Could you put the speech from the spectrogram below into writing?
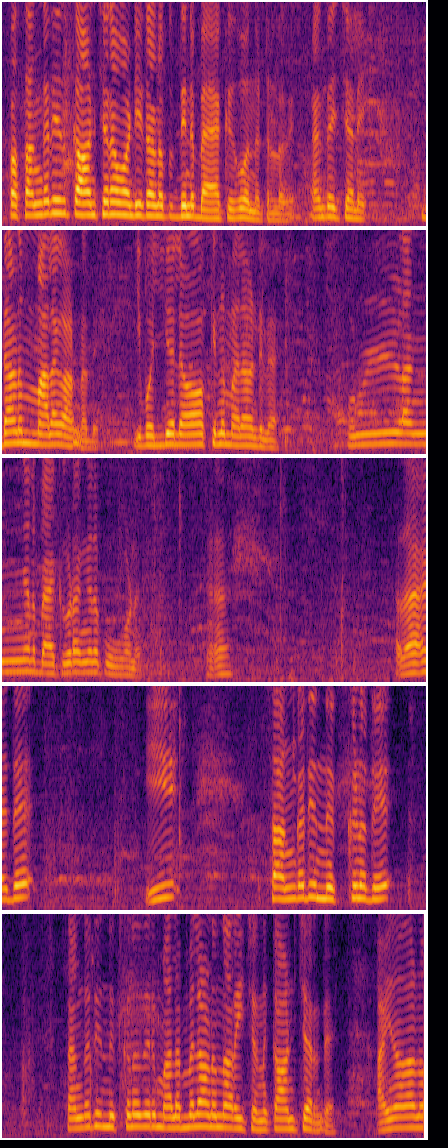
ഇപ്പം സംഗതി ഇത് കാണിച്ചു തരാൻ വേണ്ടിയിട്ടാണ് ഇപ്പം ഇതിന്റെ ബാക്കിൽ വന്നിട്ടുള്ളത്. എന്താ വെച്ചാൽ ഇതാണ് മല കാണുന്നത്. ഈ വലിയ ലോക്കിന്റെ മല കണ്ടില്ലേ? ഫുള്ളങ്ങനെ അങ്ങനെ ബാക്ക് കൂടെ അങ്ങനെ പോവാണ്. അതായത് ഈ സംഗതി നിൽക്കണത് സംഗതി നിൽക്കുന്നത് ഒരു മലമ്മലാണെന്ന് അറിയിച്ചിട്ടുണ്ട് കാണിച്ചറിന്റെ അതിനാണ്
